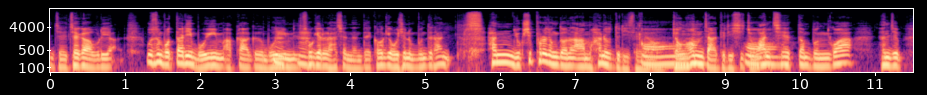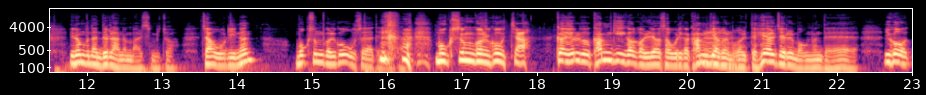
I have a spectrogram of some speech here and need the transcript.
이제 제가 우리 웃음 보따리 모임 아까 그 모임 음, 음. 소개를 하셨는데 거기 오시는 분들 한 한 60% 정도는 암 환우들이세요. 어. 경험자들이시죠. 어. 완치했던 분과 현재 이런 분은 늘 하는 말씀이죠. 자, 우리는 목숨 걸고 웃어야 됩니다. 목숨 걸고 웃자. 그러니까 예를 들어 감기가 걸려서 우리가 감기약을 음. 먹을 때 해열제를 먹는데 이거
